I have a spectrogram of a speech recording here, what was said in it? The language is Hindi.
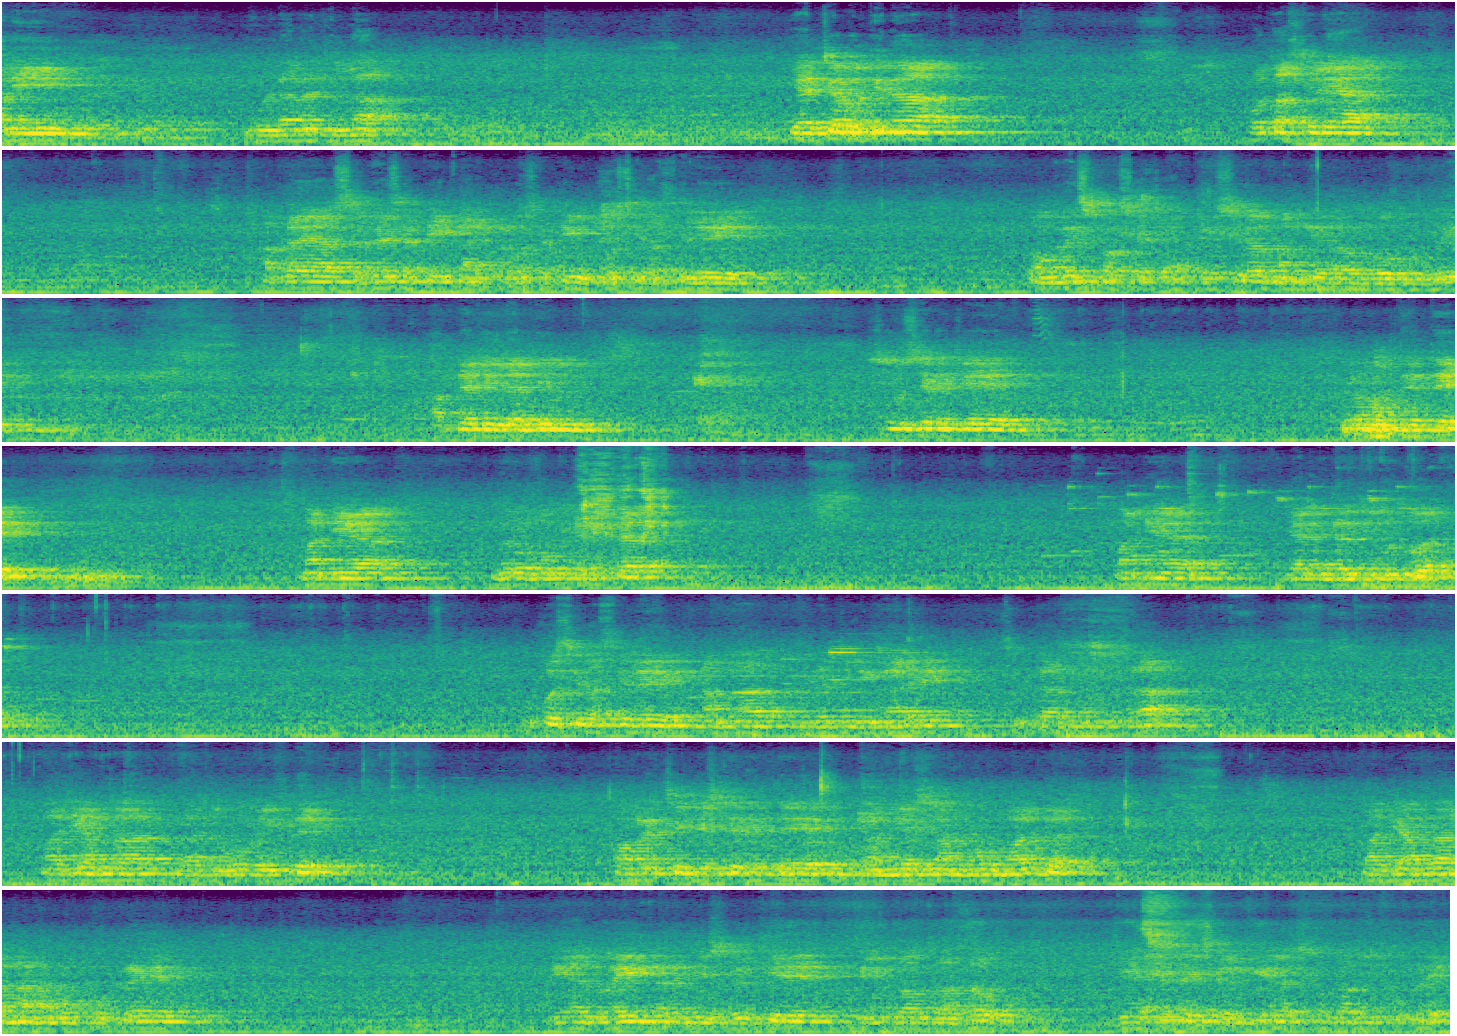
आणि बुलढाणा जिल्हा. यांच्या वतीनं होत असलेल्या आपल्या या सभेसाठी, कार्यक्रमासाठी उपस्थित असलेले काँग्रेस पक्षाचे अध्यक्ष आपल्या जिल्ह्यातील शिवसेनेचे प्रमुख नेते, माननीय नरोभाऊ केसकर माननीय ज्ञानेंद्रजी भुजबळ उपस्थित असलेले आमदार धीरज लिंगाडे सिद्धार्थ मुंद्रा माजी आमदार राजभाऊ वेगळे काँग्रेसचे ज्येष्ठ नेते माननीय श्यामभाऊ मालकर माजी आमदार नानाभाऊ कोकरे शेळके लक्ष्मणराव कोकरे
